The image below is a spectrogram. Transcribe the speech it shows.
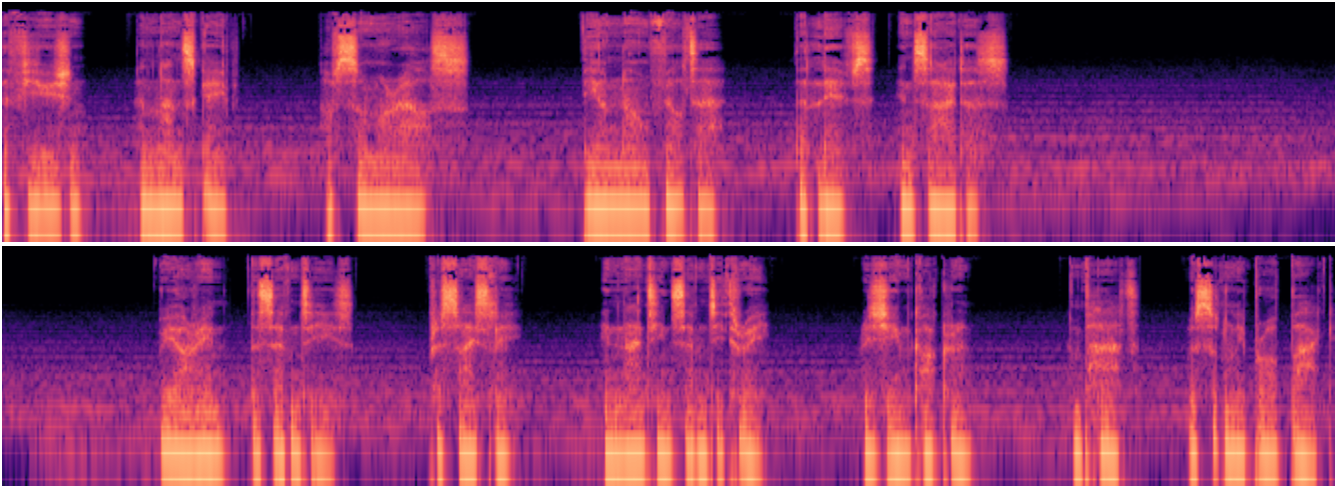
The fusion and landscape of somewhere else. The unknown filter that lives inside us. We are in the 70s, precisely in 1973, resumed Cochrane, and Pat was suddenly brought back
